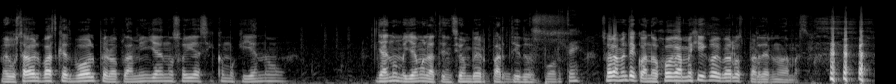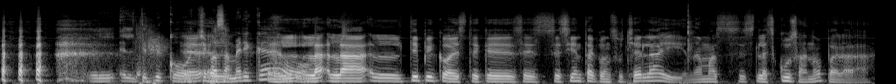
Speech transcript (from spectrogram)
Me gustaba el básquetbol, pero para mí ya no soy así como que ya no ya no me llama la atención ver partidos. Solamente cuando juega México y verlos perder nada más. ¿El, el típico Eh, Chivas el- América? el- o- la- la- el típico este que se, se sienta con su chela y nada más es la excusa, ¿no? Para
